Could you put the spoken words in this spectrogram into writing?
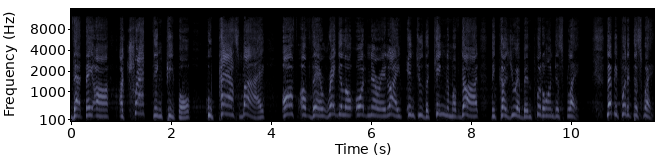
that they are attracting people who pass by off of their regular, ordinary life into the kingdom of God because you have been put on display. Let me put it this way.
